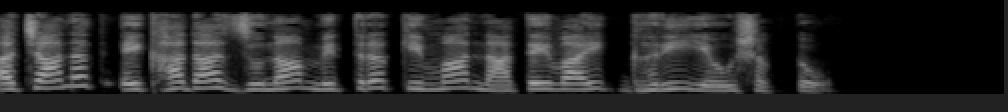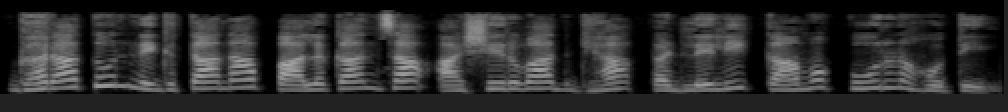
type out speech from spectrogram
अचानक एखादा जुना मित्र किंवा नातेवाईक घरी येऊ शकतो. घरातून निघताना पालकांचा आशीर्वाद घ्या पडलेली कामं पूर्ण होतील.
